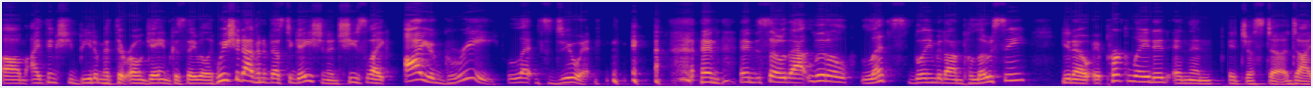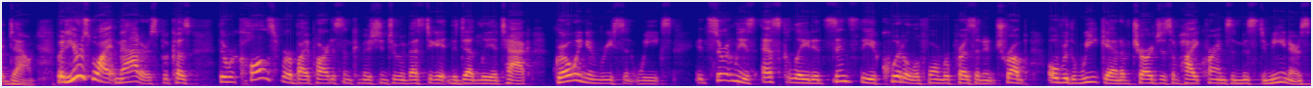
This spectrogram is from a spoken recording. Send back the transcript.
um, I think she beat them at their own game because they were like, we should have an investigation. And she's like, I agree. Let's do it. and and so that little let's blame it on Pelosi you know, it percolated and then it just uh, died down. But here's why it matters because there were calls for a bipartisan commission to investigate the deadly attack growing in recent weeks. It certainly has escalated since the acquittal of former President Trump over the weekend of charges of high crimes and misdemeanors.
